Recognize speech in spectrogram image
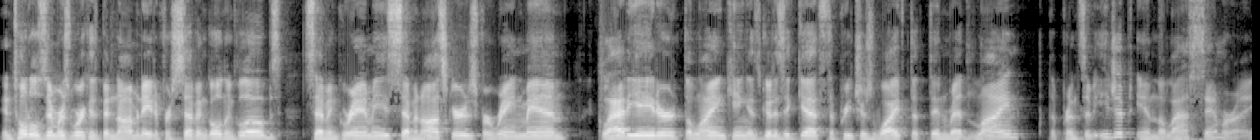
In total, Zimmer's work has been nominated for seven Golden Globes, seven Grammys, seven Oscars for Rain Man, Gladiator, The Lion King, As Good as It Gets, The Preacher's Wife, The Thin Red Line, The Prince of Egypt, and The Last Samurai.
